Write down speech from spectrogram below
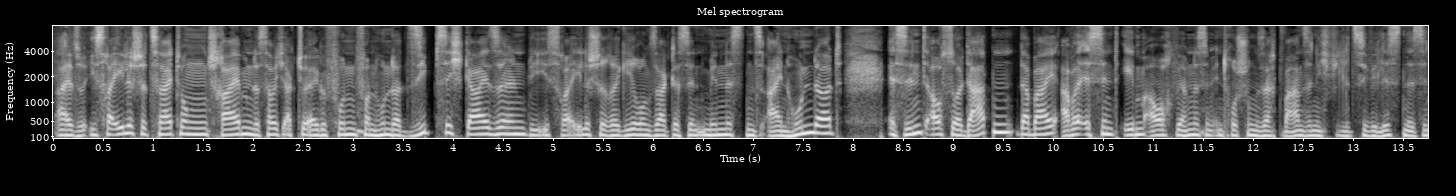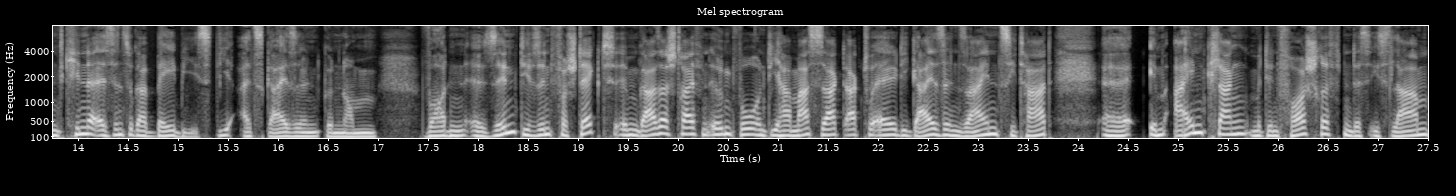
Also, israelische Zeitungen schreiben, das habe ich aktuell gefunden, von 170 Geiseln. Die israelische Regierung sagt, es sind mindestens 100. Es sind auch Soldaten dabei, aber es sind eben auch, wir haben das im Intro schon gesagt, wahnsinnig viele Zivilisten. Zivilisten, es sind Kinder, es sind sogar Babys, die als Geiseln genommen worden äh, sind. Die sind versteckt im Gazastreifen irgendwo und die Hamas sagt aktuell, die Geiseln seien, Zitat, äh, im Einklang mit den Vorschriften des Islam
